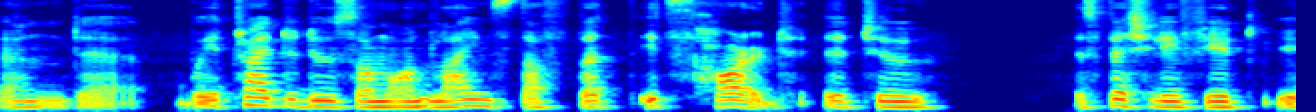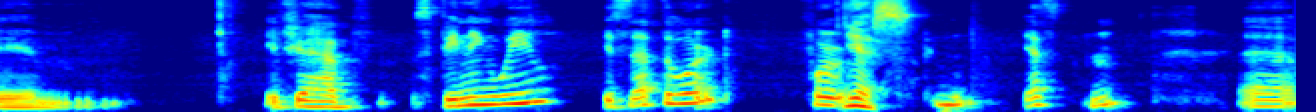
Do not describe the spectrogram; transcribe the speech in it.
and we tried to do some online stuff, but it's hard to, especially if you um, if you have spinning wheel. Is that the word for yes? Yes. Mm. Uh,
